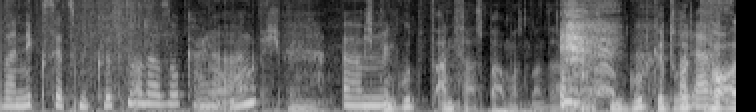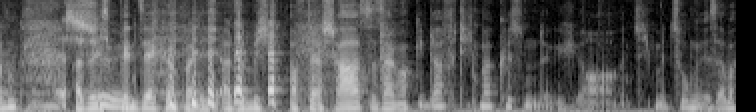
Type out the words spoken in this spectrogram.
Aber nichts jetzt mit Küssen oder so, keine Ja, Angst. Ich bin, Ähm, ich bin gut anfassbar, muss man sagen. Ich bin gut gedrückt Oh, das worden. Also ich bin sehr körperlich. Also mich auf der Straße sagen, okay, darf ich dich mal küssen? Denke ich, ja, wenn es nicht mit Zunge ist. Aber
